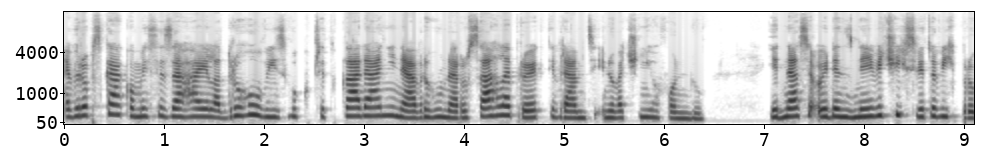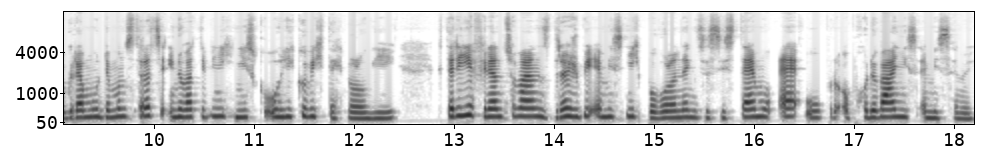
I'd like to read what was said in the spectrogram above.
Evropská komise zahájila druhou výzvu k předkládání návrhů na rozsáhlé projekty v rámci inovačního fondu. Jedná se o jeden z největších světových programů demonstrace inovativních nízkouhlíkových technologií, který je financován z dražby emisních povolenek ze systému EU pro obchodování s emisemi.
